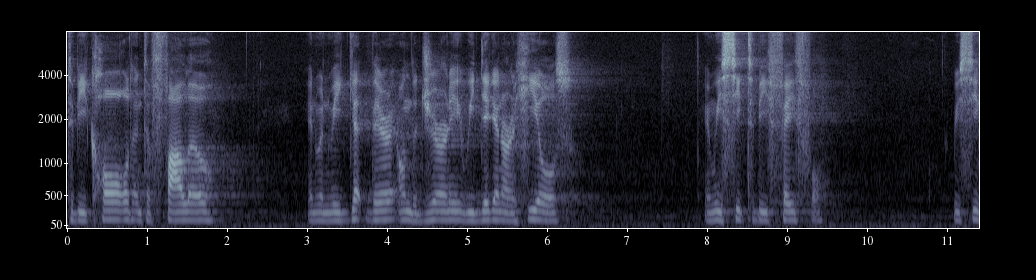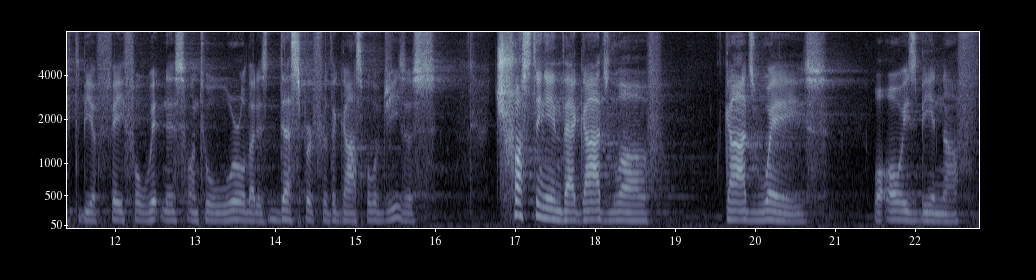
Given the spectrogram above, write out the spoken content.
to be called and to follow. And when we get there on the journey, we dig in our heels and we seek to be faithful we seek to be a faithful witness unto a world that is desperate for the gospel of Jesus, trusting in that God's love, God's ways will always be enough.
